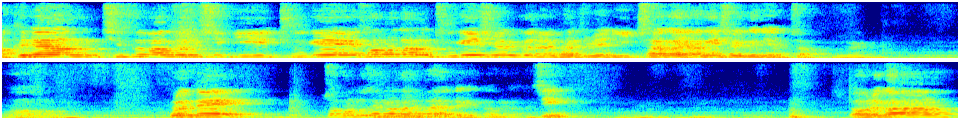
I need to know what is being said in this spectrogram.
아 그냥 지수 방정식이 두 개 서로 다른 두 개의 실근을 가지면 2차가 양의 실근이었죠. 네. 어. 그런데 조금 더 생각을 해봐야 되겠다 우리가, 그렇지? 자 우리가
